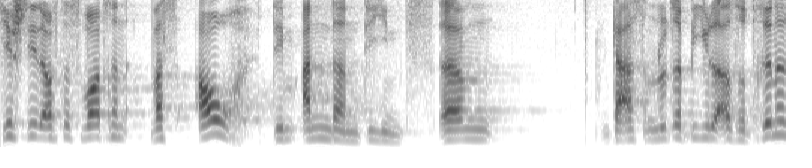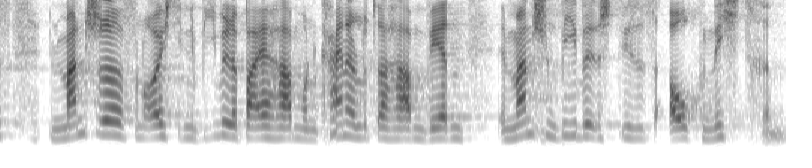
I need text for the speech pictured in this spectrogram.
Hier steht auch das Wort drin, was auch dem anderen dient. Ähm, da es in Lutherbibel also drin ist, manche von euch, die eine Bibel dabei haben und keine Luther haben werden, in manchen Bibeln ist dieses auch nicht drin.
